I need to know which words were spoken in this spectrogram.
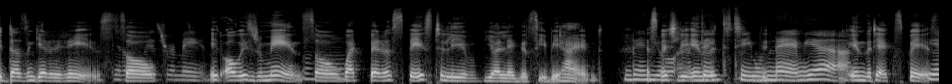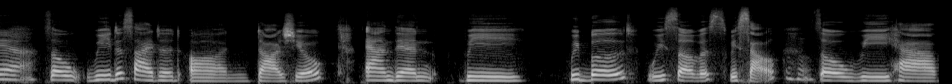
it doesn't get erased. It so always remains. It always remains. Mm-hmm. So what better space to leave your legacy behind? Then Especially in the, your name, yeah. In the tech space. Yeah. So we decided on DARJYO and then we we build, we service, we sell. Mm-hmm. So we have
